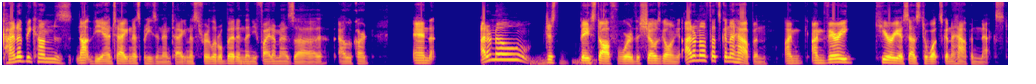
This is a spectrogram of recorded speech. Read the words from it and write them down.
kind of becomes not the antagonist, but he's an antagonist for a little bit, and then you fight him as uh, Alucard. And I don't know, just based off where the show's going, I don't know if that's going to happen. I'm I'm very curious as to what's going to happen next.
